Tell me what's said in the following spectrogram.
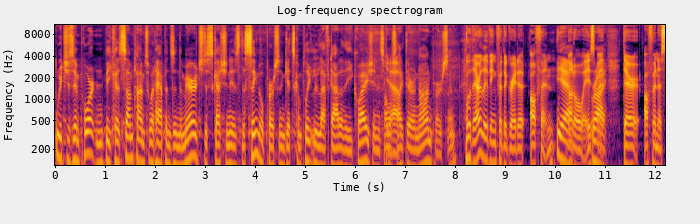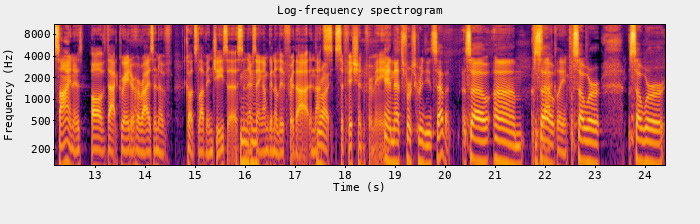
which is important because sometimes what happens in the marriage discussion is the single person gets completely left out of the equation. It's almost Yeah. like they're a non-person. Well, they're living for the greater, often, Yeah, not always, right. but they're often a sign as- of that greater horizon of God's love in Jesus. And they're saying, I'm going to live for that. And that's Mm-hmm. Right. sufficient for me. and that's First Corinthians seven. So, um, Exactly. so, so we're so we're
